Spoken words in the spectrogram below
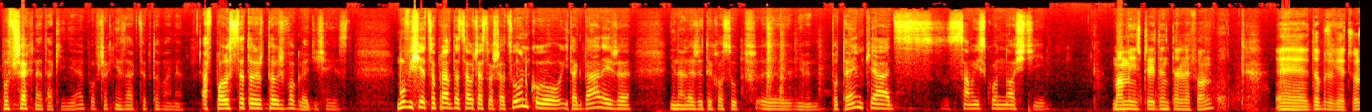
powszechne takie, nie? Powszechnie zaakceptowane. A w Polsce to już, to już w ogóle dzisiaj jest. Mówi się co prawda cały czas o szacunku i tak dalej, że nie należy tych osób, y, nie wiem, potępiać z samej skłonności. Mamy jeszcze jeden telefon. E, dobry wieczór.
